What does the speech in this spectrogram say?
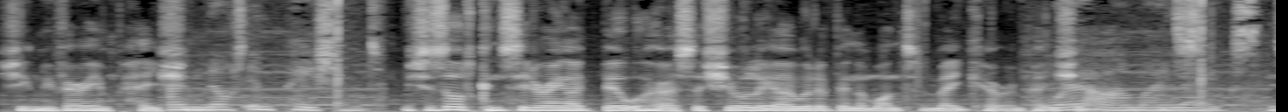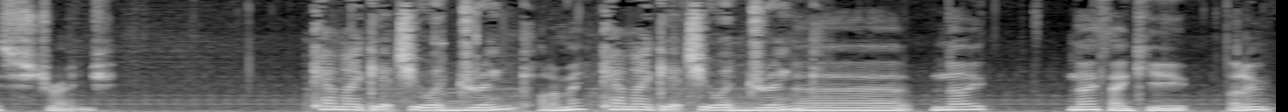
She can be very impatient, I'm not impatient. which is odd considering I built her, so surely I would have been the one to make her impatient. Where are my it's, legs? It's strange. Can I get you a drink? Pardon me? Can I get you a drink? Uh, no, no, thank you. I don't.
